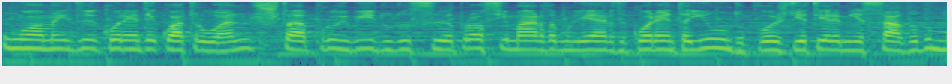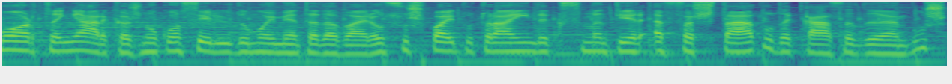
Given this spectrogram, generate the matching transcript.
Um homem de 44 anos está proibido de se aproximar da mulher de 41 depois de a ter ameaçado de morte em Arcas, no Conselho de Moimenta da Beira. O suspeito terá ainda que se manter afastado da casa de ambos.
